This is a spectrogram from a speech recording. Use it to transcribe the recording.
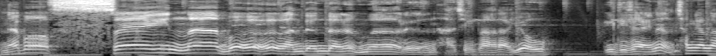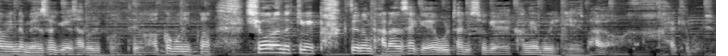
Never say never 안 된다는 말은 하지 말아요. 이 디자인은 청량감 있는 맨솔기에 잘 어울릴 것 같아요. 아까 보니까 시원한 느낌이 팍 드는 파란색에 울타리 속에 강해 보이, 예, 봐요. 하얗게 보이죠.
